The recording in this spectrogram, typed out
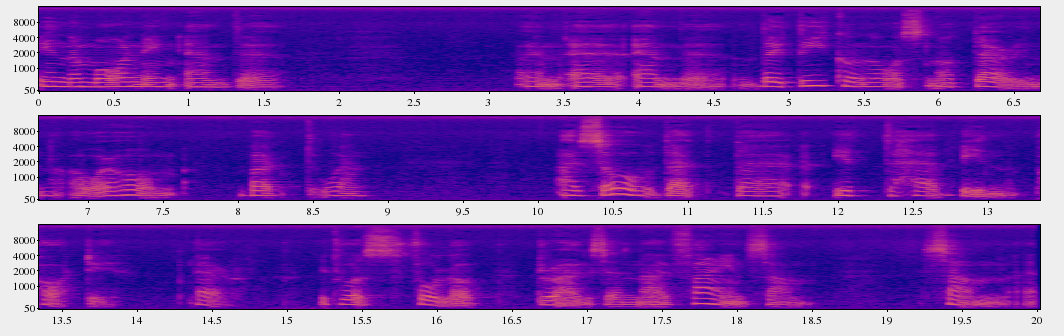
in the morning and uh, and uh, and uh, the deacon was not there in our home but when I saw that there it had been party there. It was full of drugs, and I find some some uh,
